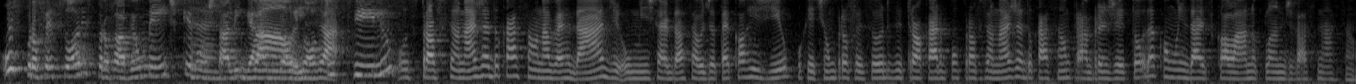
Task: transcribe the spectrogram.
Os professores, provavelmente, porque é, vão estar ligados vão, aos nossos já, filhos. Os profissionais de educação, na verdade, o Ministério da Saúde até corrigiu, porque tinham professores e trocaram por profissionais de educação para abranger toda a comunidade escolar no plano de vacinação.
